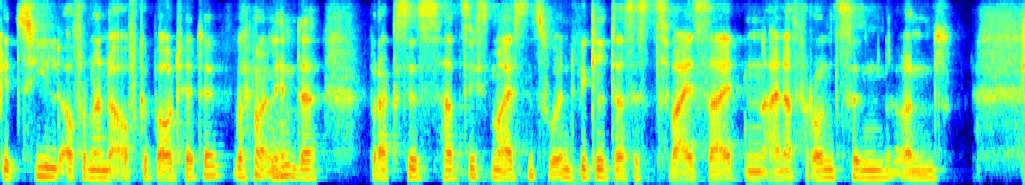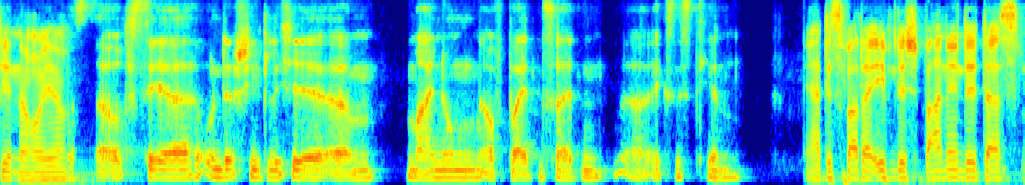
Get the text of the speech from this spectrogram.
gezielt aufeinander aufgebaut hätte, weil in der Praxis hat sich meistens so entwickelt, dass es zwei Seiten einer Front sind und genau, ja. dass da auch sehr unterschiedliche ähm, Meinungen auf beiden Seiten äh, existieren. Ja, das war da eben das Spannende, dass,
